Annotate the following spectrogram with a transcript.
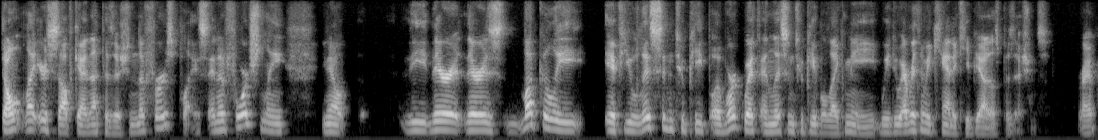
don't let yourself get in that position in the first place. And unfortunately, you know, the there there is luckily if you listen to people work with and listen to people like me, we do everything we can to keep you out of those positions, right?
